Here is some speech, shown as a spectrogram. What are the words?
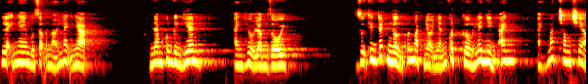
lại nghe một giọng nói lạnh nhạt. Nam công kình hiên, anh hiểu lầm rồi. Dự thiên tuyết ngẩng khuôn mặt nhỏ nhắn quật cường lên nhìn anh, ánh mắt trong trẻo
